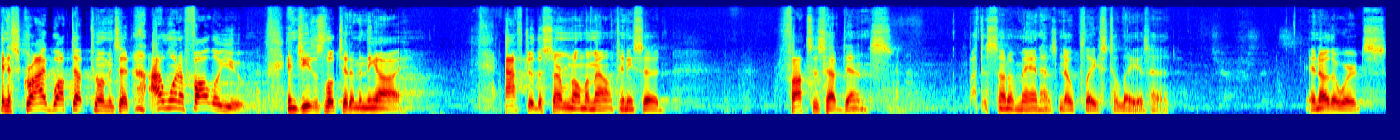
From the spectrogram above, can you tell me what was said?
And a scribe walked up to him and said, I want to follow you. And Jesus looked at him in the eye after the Sermon on the Mount and he said, Foxes have dens, but the Son of Man has no place to lay his head. In other words,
